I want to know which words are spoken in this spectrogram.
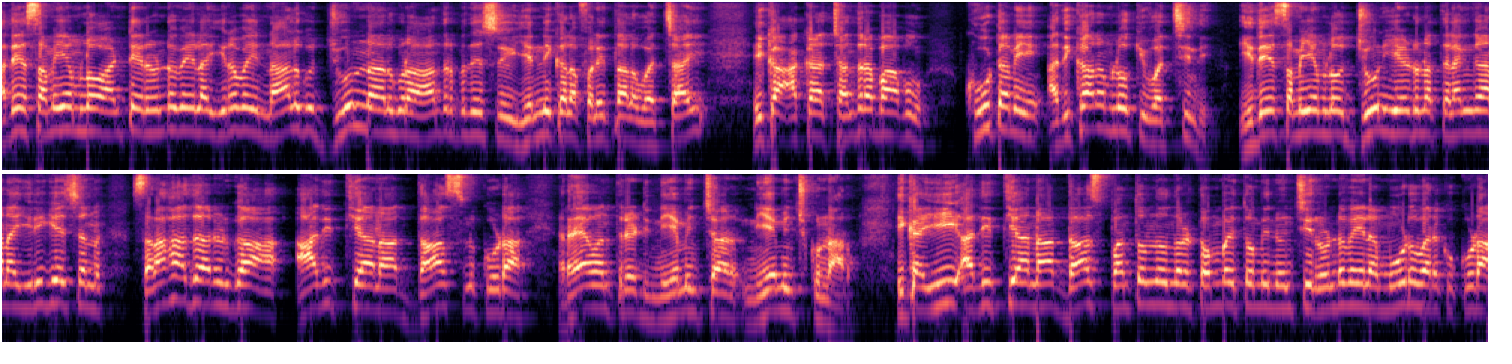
అదే సమయంలో అంటే రెండు వేల ఇరవై నాలుగు జూన్ నాలుగున ఆంధ్రప్రదేశ్ ఎన్నికల ఫలితాలు వచ్చాయి. ఇక అక్కడ చంద్రబాబు కూటమి అధికారంలోకి వచ్చింది. ఇదే సమయంలో జూన్ ఏడున తెలంగాణ ఇరిగేషన్ సలహాదారుడిగా ఆదిత్యనాథ్ దాస్ను కూడా రేవంత్ రెడ్డి నియమించారు నియమించుకున్నారు. ఇక ఈ ఆదిత్యనాథ్ దాస్ పంతొమ్మిది వందల తొంభై తొమ్మిది నుంచి రెండు వేల మూడు వరకు కూడా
